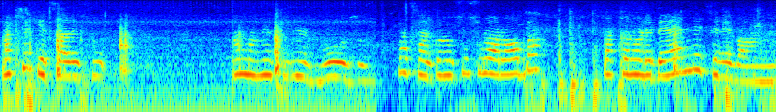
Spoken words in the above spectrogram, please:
Ma chi è che sale su? Mamma mia che nervoso. Ma salgono su sulla roba, staccano le benne e se ne vanno.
